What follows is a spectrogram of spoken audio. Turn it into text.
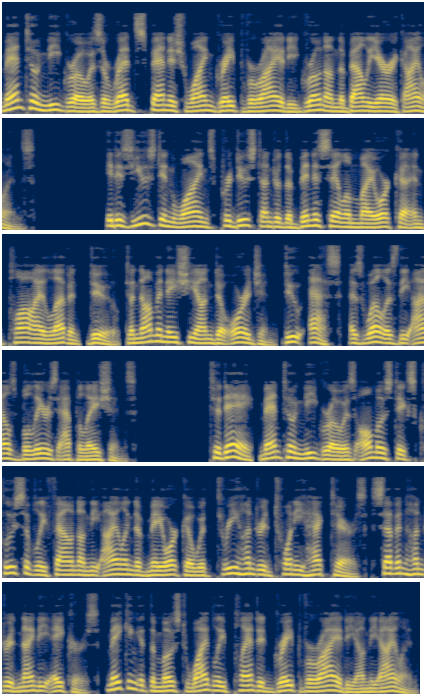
Manto Negro is a red Spanish wine grape variety grown on the Balearic Islands. It is used in wines produced under the Binissalem Majorca and Pla i Llevant denominación de origen s, as well as the Isles Balears appellations. Today, Manto Negro is almost exclusively found on the island of Majorca with 320 hectares 790 acres, making it the most widely planted grape variety on the island.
